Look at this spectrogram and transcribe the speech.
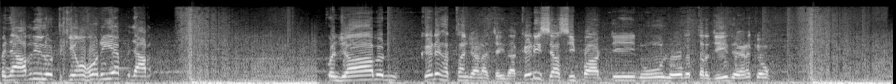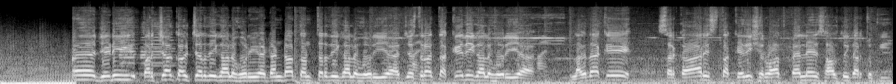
ਪੰਜਾਬ ਦੀ ਲੁੱਟ ਕਿਉਂ ਹੋ ਰਹੀ ਹੈ? ਪੰਜਾਬ ਪੰਜਾਬ ਕਿਹੜੇ ਹੱਥਾਂ ਜਾਣਾ ਚਾਹੀਦਾ? ਕਿਹੜੀ ਸਿਆਸੀ ਪਾਰਟੀ ਨੂੰ ਲੋਕ ਤਰਜੀਹ ਦੇਣ? ਕਿਉਂ ਜਿਹੜੀ ਪਰਚਾ ਕਲਚਰ ਦੀ ਗੱਲ ਹੋ ਰਹੀ ਹੈ ਡੰਡਾ ਤੰਤਰ ਦੀ ਗੱਲ ਹੋ ਰਹੀ ਹੈ ਜਿਸ ਤਰ੍ਹਾਂ ਧੱਕੇ ਦੀ ਗੱਲ ਹੋ ਰਹੀ ਹੈ ਲੱਗਦਾ ਕਿ ਸਰਕਾਰ ਇਸ ਧੱਕੇ ਦੀ ਸ਼ੁਰੂਆਤ ਪਹਿਲੇ ਸਾਲ ਤੋਂ ਹੀ ਕਰ ਚੁੱਕੀ ਹੈ।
